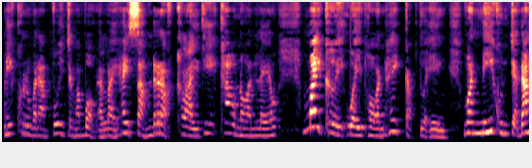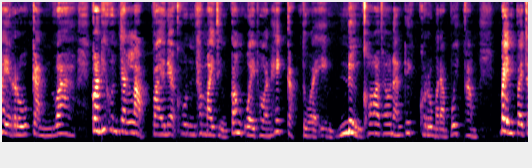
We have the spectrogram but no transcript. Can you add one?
วันนี้ครูมาดามปุ้ยจะมาบอกอะไรให้สำหรับใครที่เข้านอนแล้ว ไม่เคยอวยพรให้กับตัวเอง วันนี้คุณจะได้รู้กันว่า ก่อนที่คุณจะหลับไปเนี่ยคุณทำไมถึงต้องอวยพรให้กับตัวเองหนึ่งข้อเท่านั้นที่ครูมาดามปุ้ยทำเป็นประจ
